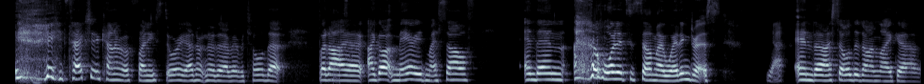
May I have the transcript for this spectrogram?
it's actually kind of a funny story. I don't know that I've ever told that, but I uh, I got married myself, and then I wanted to sell my wedding dress. Yeah. And uh, I sold it on like a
